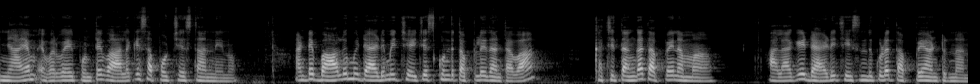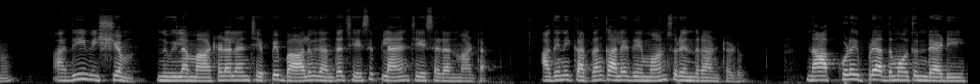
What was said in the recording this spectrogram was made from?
న్యాయం ఎవరి వైపు ఉంటే వాళ్ళకే సపోర్ట్ చేస్తాను నేను. అంటే బాలు మీ డాడీ మీద చేసుకుంటే తప్పులేదంటావా? ఖచ్చితంగా తప్పేనమ్మా. అలాగే డాడీ చేసింది కూడా తప్పే అంటున్నాను. అది విషయం. నువ్వు ఇలా మాట్లాడాలని చెప్పి బాలు ఇదంతా చేసి ప్లాన్ చేశాడనమాట అది నీకు అర్థం కాలేదేమో అని సురేంద్ర అంటాడు. నాకు కూడా ఇప్పుడే అర్థమవుతుంది డాడీ.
